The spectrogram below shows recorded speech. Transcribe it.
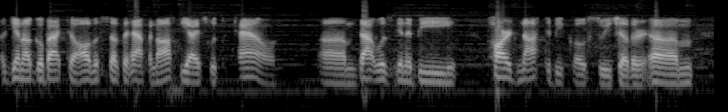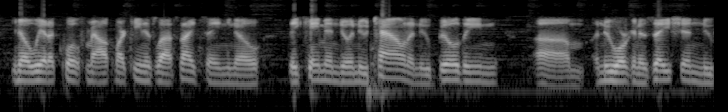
again, I'll go back to all the stuff that happened off the ice with the town. Um, that was going to be hard not to be close to each other. Um, you know, we had a quote from Alec Martinez last night saying, you know, they came into a new town, a new building, um, a new organization, new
